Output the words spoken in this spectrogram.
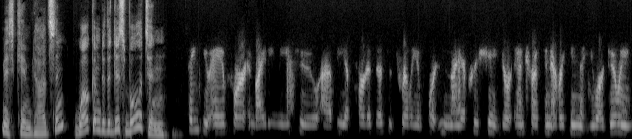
Miss Kim Dodson. Welcome to the Disabulletin. Thank you, Abe, for inviting me to uh, be a part of this. It's really important, and I appreciate your interest in everything that you are doing.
